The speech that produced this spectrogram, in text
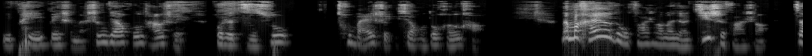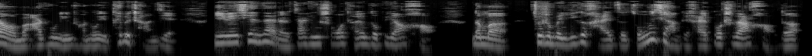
你配一杯什么生姜红糖水或者紫苏葱白水，效果都很好。那么还有一种发烧呢，叫积食发烧。在我们儿童临床中也特别常见，因为现在的家庭生活条件都比较好，那么就这么一个孩子，总想给孩子多吃点好的，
